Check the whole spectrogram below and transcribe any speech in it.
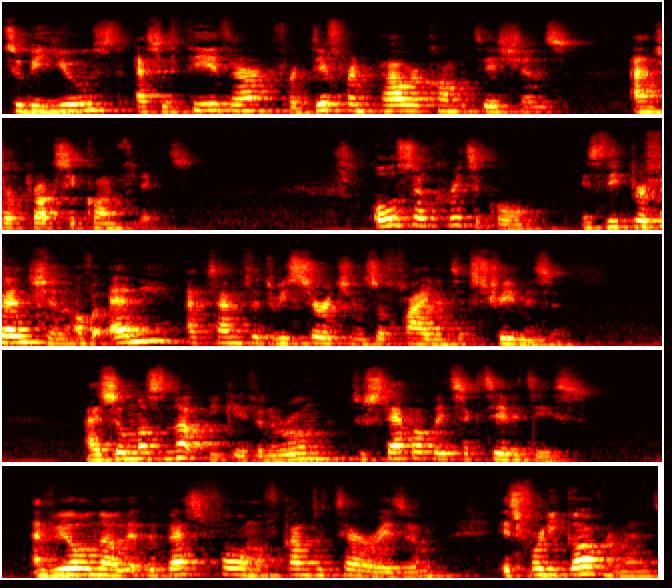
to be used as a theater for different power competitions and or proxy conflicts. Also critical is the prevention of any attempted resurgence of violent extremism. ISIL must not be given room to step up its activities. And we all know that the best form of counterterrorism is for the government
